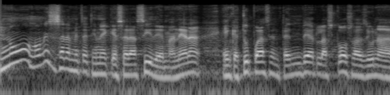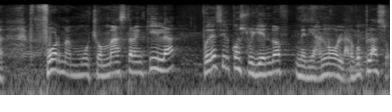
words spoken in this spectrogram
No, no necesariamente tiene que ser así, de manera en que tú puedas entender las cosas de una forma mucho más tranquila. Puedes ir construyendo a mediano o largo plazo.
